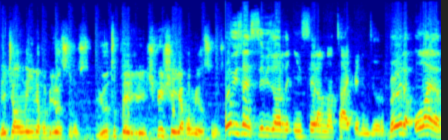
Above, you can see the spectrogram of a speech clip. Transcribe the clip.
ne canlı yayın yapabiliyorsunuz. YouTube'la ilgili hiçbir şey yapamıyorsunuz. O yüzden size videolarda Instagram'dan takip edin diyorum. Böyle olaylar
